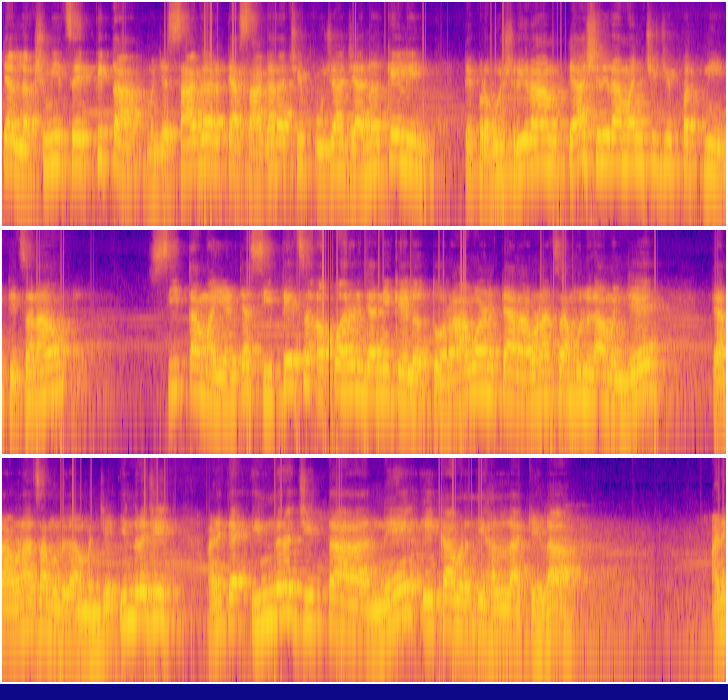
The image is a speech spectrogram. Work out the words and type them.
त्या लक्ष्मीचे पिता म्हणजे सागर त्या सागराची पूजा ज्यानं केली ते प्रभू श्रीराम त्या श्रीरामांची जी पत्नी तिचं नाव सीतामाई आणि त्या सीतेचं अपहरण ज्यांनी केलं तो रावण त्या रावणाचा मुलगा म्हणजे त्या रावणाचा मुलगा म्हणजे इंद्रजित. आणि त्या इंद्रजिताने एकावरती हल्ला केला. आणि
